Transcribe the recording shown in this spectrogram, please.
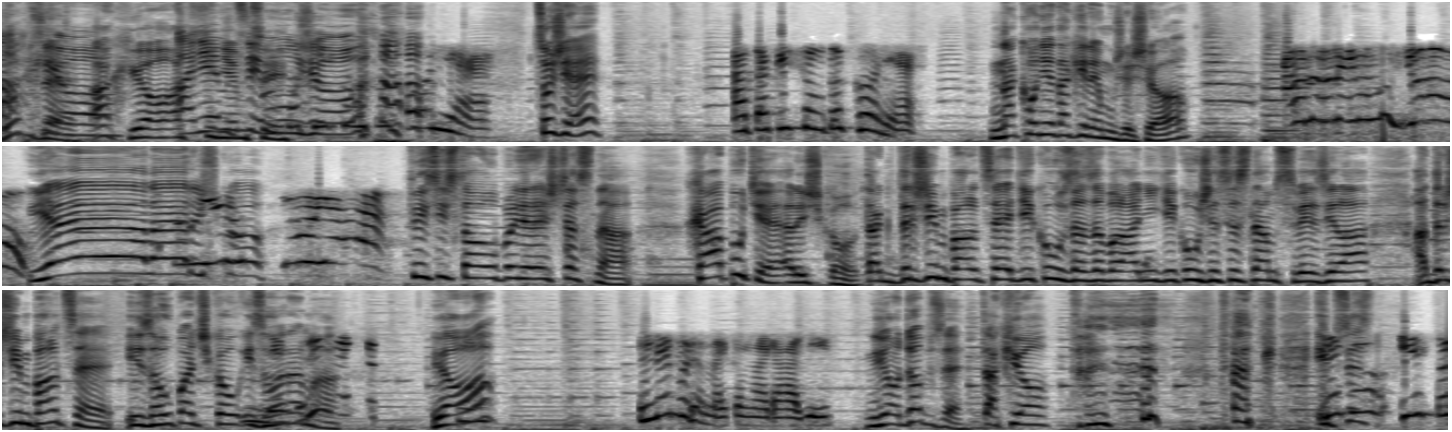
Dobře. Ach jo. Ach jo, ach A ti Němci, Němci. můžou. Koně. Cože? A taky jsou to koně. Na koně taky nemůžeš, jo? Ano, nemůžu. Je, je. Ty jsi z toho úplně nešťastná. Chápu tě, Eliško, tak držím palce, děkuju za zavolání, děkuju, že se s nám svěřila a držím palce i s houpačkou, i s horama. Jo? Nebudeme kamarádi. Jo, dobře, tak jo. tak i přes... Nebo jestli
